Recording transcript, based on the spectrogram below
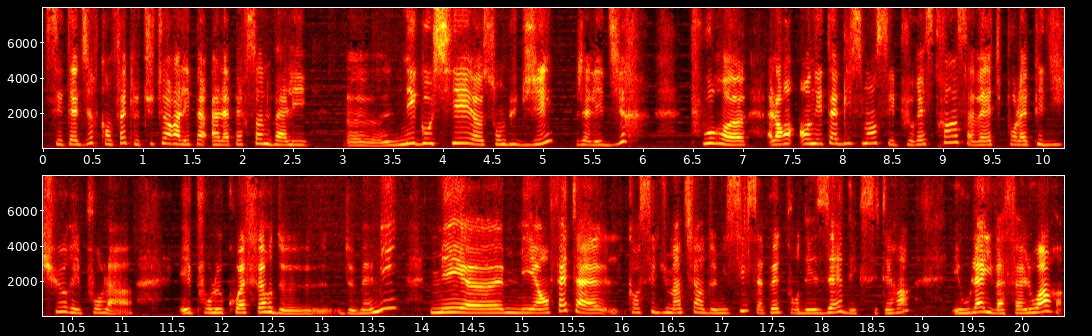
c'est-à-dire qu'en fait, le tuteur à, la personne va aller euh, négocier euh, son budget, j'allais dire, pour. Euh, alors, en, établissement, c'est plus restreint, ça va être pour la pédicure et pour la et pour le coiffeur de, mamie, mais, mais en fait, quand c'est du maintien à domicile, ça peut être pour des aides, etc. Et où là, il va falloir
